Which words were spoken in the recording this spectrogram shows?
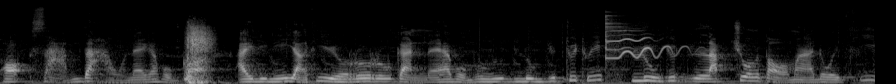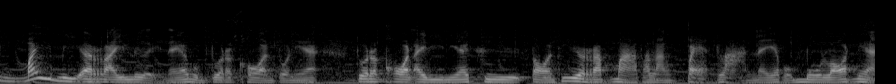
พาะ 3 ดาวนะครับผมก็ ไอดีนี้อย่างที่รู้ๆกันนะครับผมลุงยุทธทุยทุยลุงยุทธรับช่วงต่อมาโดยที่ไม่มีอะไรเลยนะครับผมตัวละครตัวเนี้ยตัวละครไอดีเนี้ยคือตอนที่รับมาพลัง 8 ล้านนะครับผมโบรอสเนี่ย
